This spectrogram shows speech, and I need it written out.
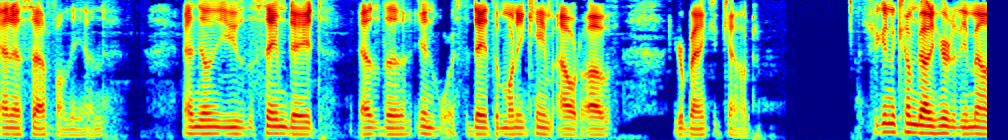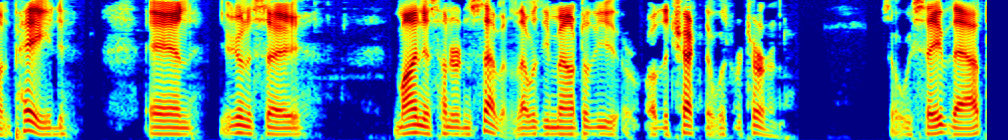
NSF on the end, and then use the same date as the invoice, the date the money came out of your bank account. So you're going to come down here to the amount paid, and you're going to say minus 107. That was the amount of the of the check that was returned. So we save that,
